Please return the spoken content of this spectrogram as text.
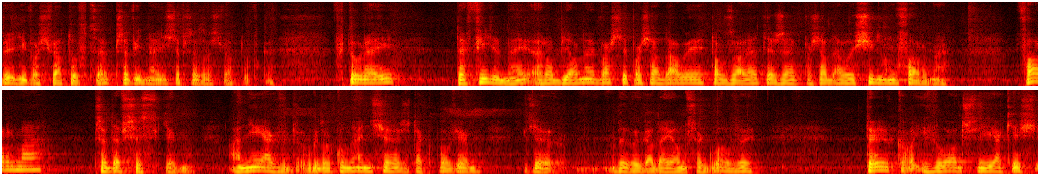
byli w oświatówce, przewinęli się przez oświatówkę, w której te filmy robione właśnie posiadały tą zaletę, że posiadały silną formę. Forma przede wszystkim, a nie jak w, dokumencie, że tak powiem, gdzie były gadające głowy, tylko i wyłącznie jakieś,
